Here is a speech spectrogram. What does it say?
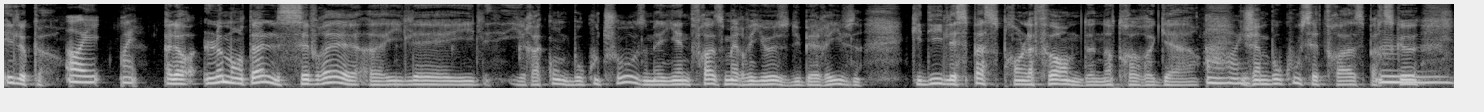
et le corps. Oui, oui. Alors, le mental, c'est vrai, euh, il, est, il, raconte beaucoup de choses, mais il y a une phrase merveilleuse d'Hubert Reeves qui dit L'espace prend la forme de notre regard. Ah J'aime beaucoup cette phrase parce que hmm.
